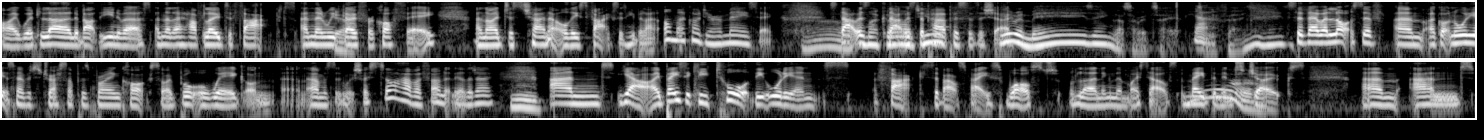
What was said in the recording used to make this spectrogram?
I would learn about the universe and then I'd have loads of facts and then we'd Yeah. go for a coffee and I'd just churn out all these facts and he'd be like, "Oh my god, you're amazing." so that Oh was my that was the purpose of the show. You're amazing. That's how I'd say it. Yeah. To be fair. So there were lots of. Um, I got an audience member to dress up as Brian Cox, so I brought a wig on, on Amazon, which I still have. I found it the other day, and yeah, I basically taught the audience facts about space whilst learning them myself, and made them into Oh. jokes, um, and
